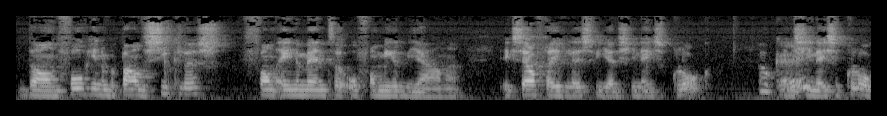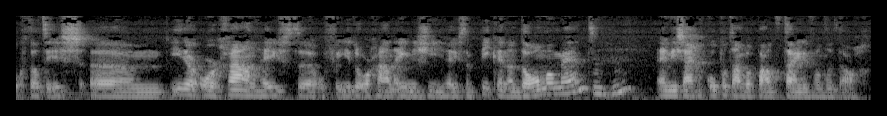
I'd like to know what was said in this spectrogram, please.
dan volg je een bepaalde cyclus van elementen of van meridianen. Ik zelf geef les via de Chinese klok. Oké. En de Chinese klok, dat is ehm, ieder orgaan heeft, eh, of ieder orgaan energie heeft een piek- en een dalmoment. Mhm. En die zijn gekoppeld aan bepaalde tijden van de dag.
